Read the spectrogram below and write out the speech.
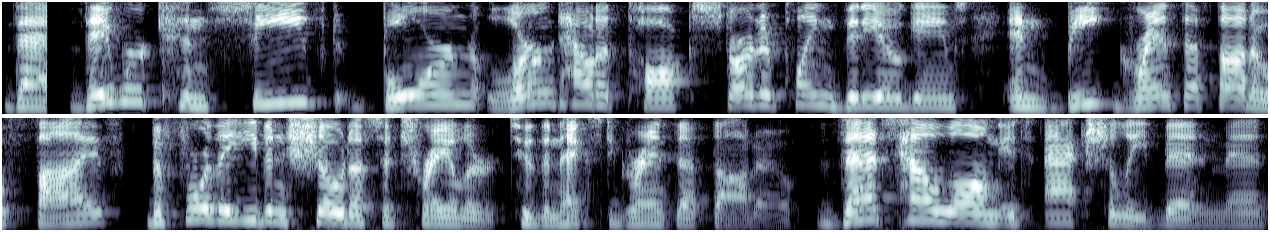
that they were conceived, born, learned how to talk, started playing video games, and beat Grand Theft Auto 5 before they even showed us a trailer to the next Grand Theft Auto. That's how long it's actually been, man.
